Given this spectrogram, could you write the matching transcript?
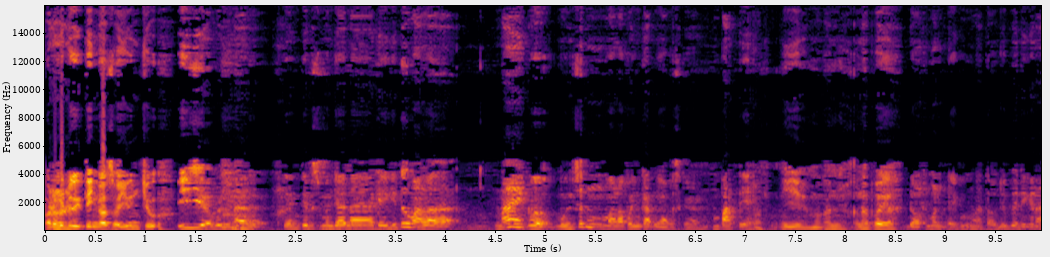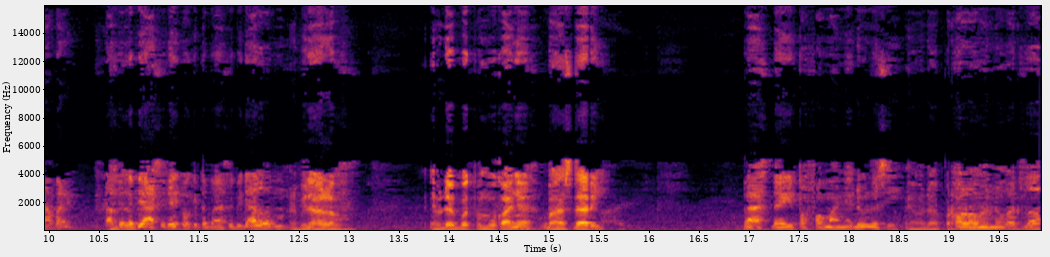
Padahal udah ditinggal Soyuncu. Iya benar. Tim-tim semenjana kayak gitu malah naik loh. Munchen malah peringkat berapa sekarang? Empat ya. Iya makanya kenapa ya? Dortmund, eh gue nggak tahu juga nih kenapa nih. Tapi lebih asik aja kalau kita bahas lebih dalam. Lebih dalam. Ya udah buat pembukanya bahas dari. Bahas dari performanya dulu sih. Ya udah Kalau performa. menurut lo,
